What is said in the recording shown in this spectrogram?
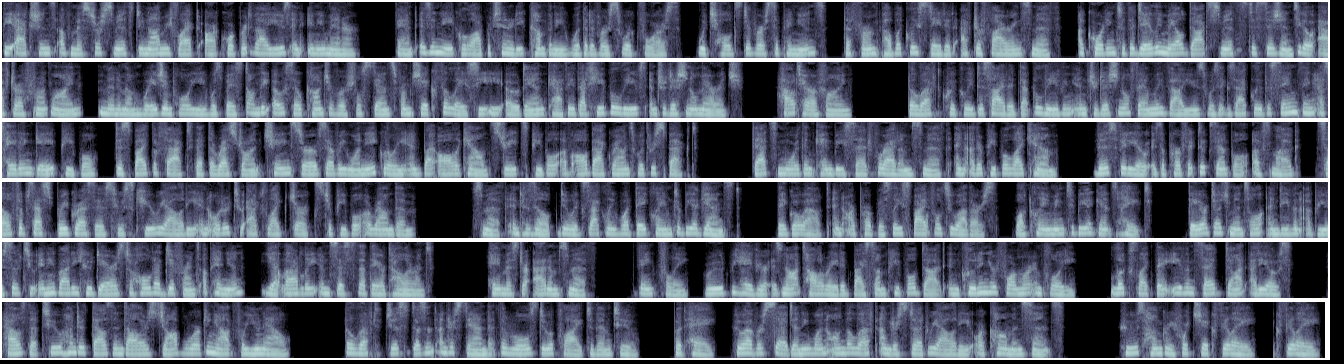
The actions of Mr. Smith do not reflect our corporate values in any manner. Vante is an equal opportunity company with a diverse workforce, which holds diverse opinions, the firm publicly stated after firing Smith, according to the Daily Mail. Smith's decision to go after a frontline, minimum wage employee was based on the oh so controversial stance from Chick fil A CEO Dan Cathy that he believes in traditional marriage. How terrifying! The left quickly decided that believing in traditional family values was exactly the same thing as hating gay people, despite the fact that the restaurant chain serves everyone equally and by all accounts treats people of all backgrounds with respect. That's more than can be said for Adam Smith and other people like him. This video is a perfect example of smug, self-obsessed progressives who skew reality in order to act like jerks to people around them. Smith and his ilk do exactly what they claim to be against. They go out and are purposely spiteful to others, while claiming to be against hate. They are judgmental and even abusive to anybody who dares to hold a different opinion, yet loudly insists that they are tolerant. Hey Mr. Adam Smith. Thankfully, Rude behavior is not tolerated by some people. Including your former employee. Looks like they even said. Adios. How's that $200,000 job working out for you now? The left just doesn't understand that the rules do apply to them too. But hey, whoever said anyone on the left understood reality or common sense? Who's hungry for Chick fil A? Chick fil A.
